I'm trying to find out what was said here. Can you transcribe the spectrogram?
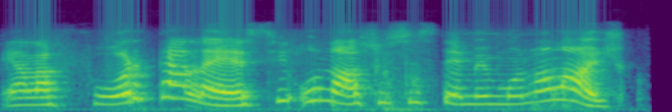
Ela fortalece o nosso sistema imunológico.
